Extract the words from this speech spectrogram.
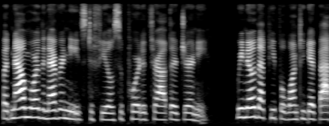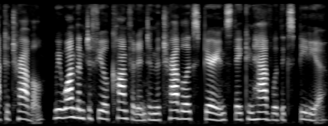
but now more than ever needs to feel supported throughout their journey. We know that people want to get back to travel. We want them to feel confident in the travel experience they can have with Expedia.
